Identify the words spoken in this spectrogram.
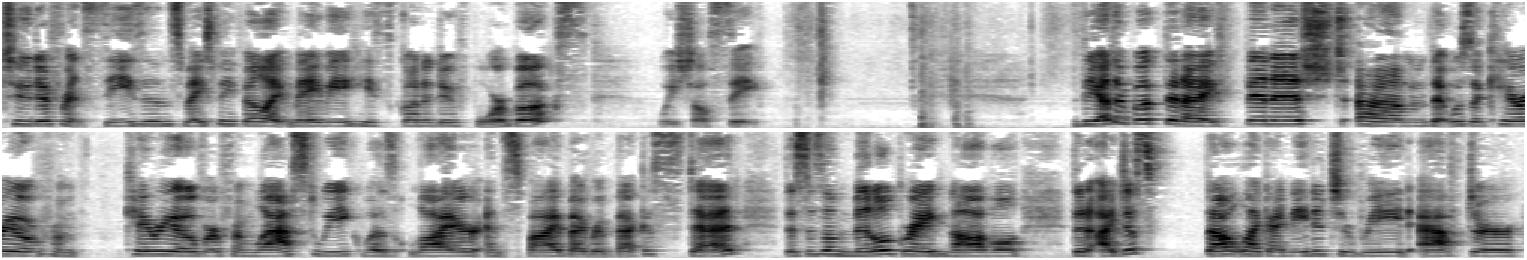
two different seasons makes me feel like maybe he's going to do four books. We shall see. The other book that i finished um, that was a carryover from carryover from last week was Liar and Spy by Rebecca Stead. This is a middle grade novel that I just felt like I needed to read after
